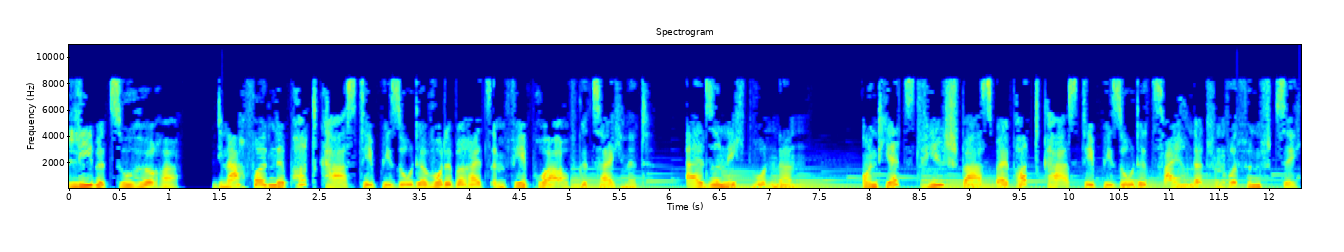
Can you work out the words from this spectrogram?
liebe Zuhörer. Die nachfolgende Podcast-Episode wurde bereits im Februar aufgezeichnet. Also nicht wundern. Und jetzt viel Spaß bei Podcast-Episode 255.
